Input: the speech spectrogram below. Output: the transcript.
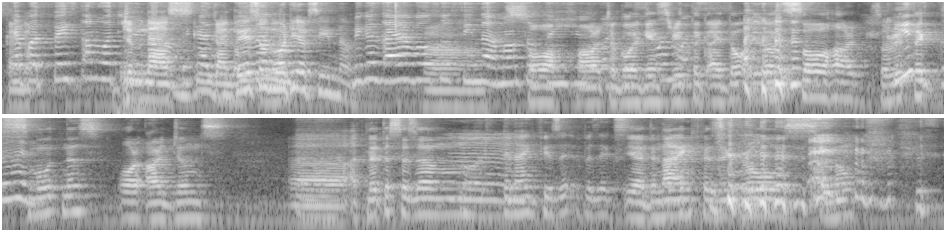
Yeah, kind of. but based on what you Gymnast know, because kind of Based on what you have seen now. because I have also Uh, seen the amount so of things you hard to go against one Hrithik. I don't. It was so hard. So He's Hrithik smoothness or Arjun's uh, athleticism. Or denying phys- physics. Yeah, denying physics rules. You know.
